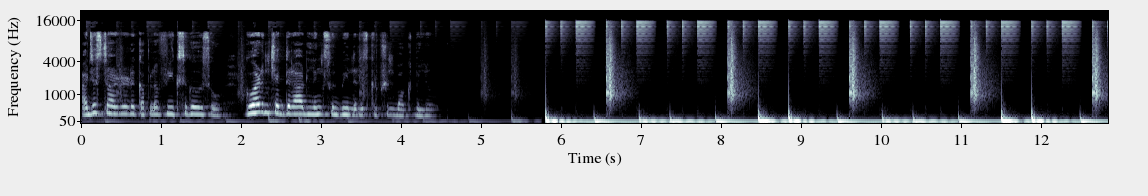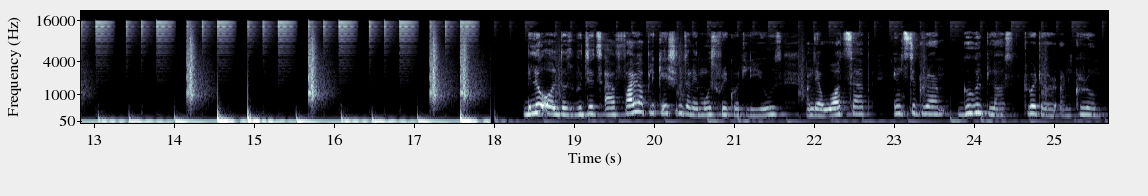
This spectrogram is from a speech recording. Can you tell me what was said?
i just started a couple of weeks ago so go ahead and check that out. Links will be in the description box below Below all those widgets, have five applications that I most frequently use, and they are WhatsApp, Instagram, Google+, Twitter, and Chrome.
